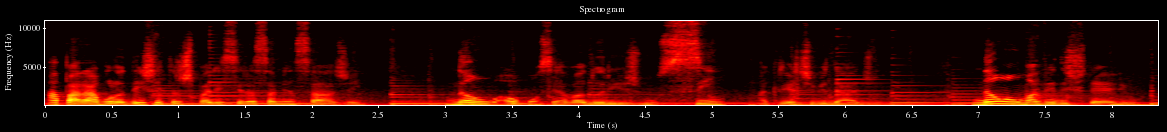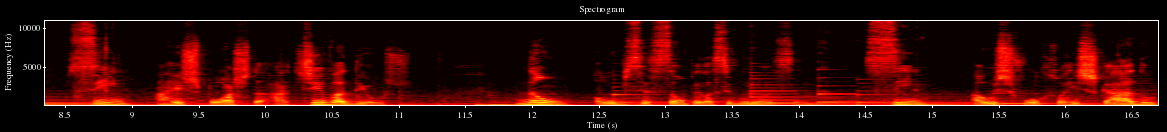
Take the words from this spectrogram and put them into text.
A parábola deixa transparecer essa mensagem. Não ao conservadorismo, sim à criatividade. Não a uma vida estéril, sim à resposta ativa a Deus. Não à obsessão pela segurança, sim ao esforço arriscado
